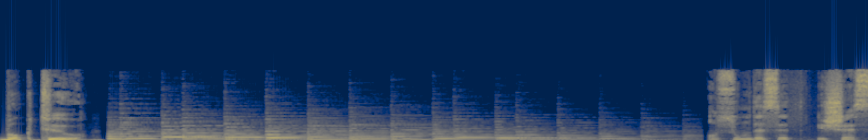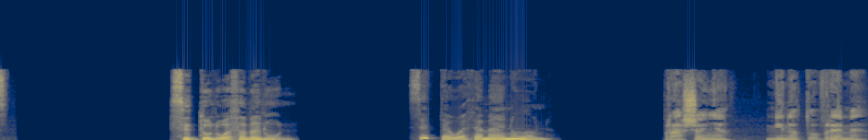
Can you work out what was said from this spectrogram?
book two. Осумдесет и шест. ست وثمانون. ستة وثمانون. Прашања, минато време,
